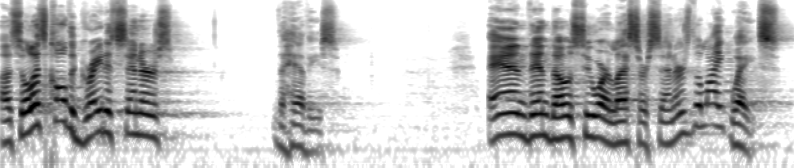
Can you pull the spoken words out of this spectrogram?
uh, so let's call the greatest sinners the heavies. And then those who are lesser sinners, the lightweights.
